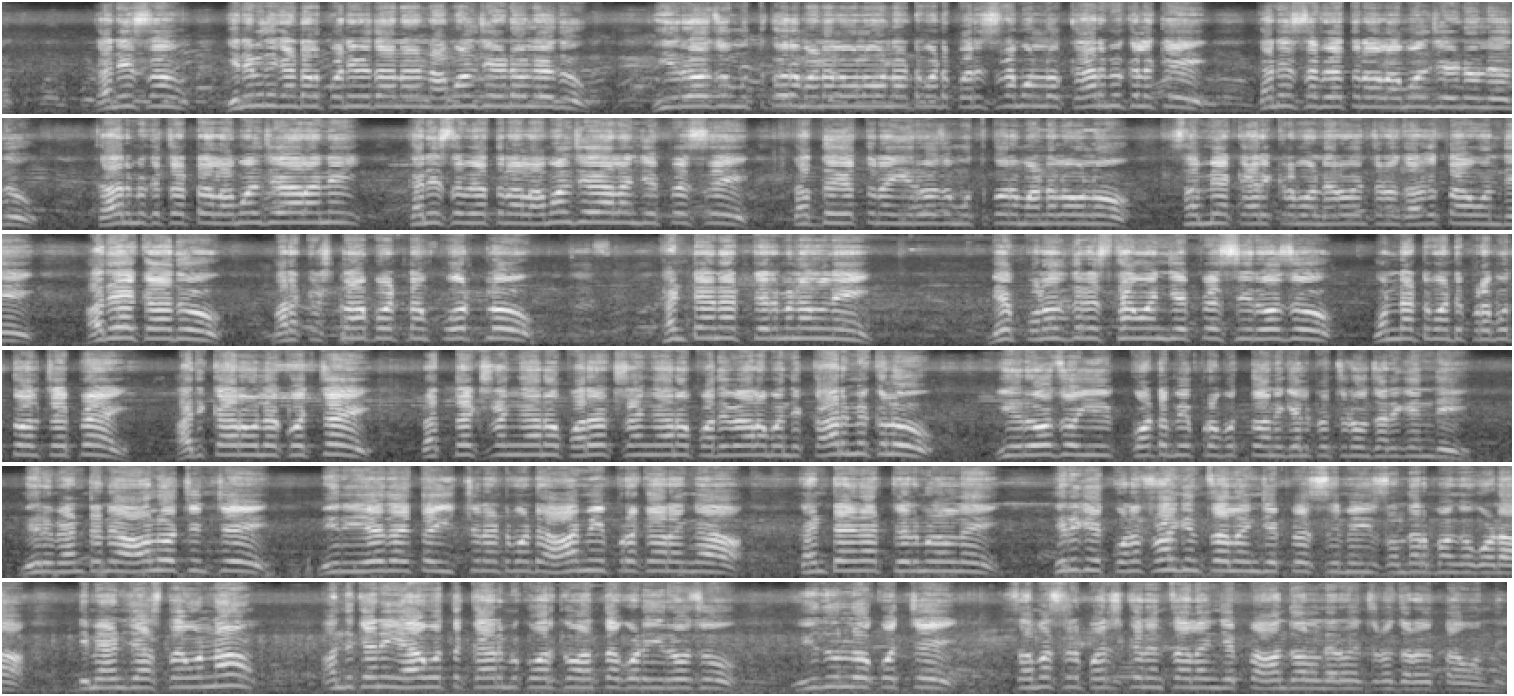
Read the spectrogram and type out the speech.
కనీసం ఎనిమిది గంటల పని విధానాన్ని అమలు చేయడం లేదు. ఈ రోజు ముత్తుకూరు మండలంలో ఉన్నటువంటి పరిశ్రమల్లో కార్మికులకి కనీస వేతనాలు అమలు చేయడం లేదు. కార్మిక చట్టాలు అమలు చేయాలని కనీస వేతనాలు అమలు చేయాలని చెప్పేసి పెద్ద ఎత్తున ఈ రోజు ముత్తుకూరు మండలంలో సమ్మె కార్యక్రమం నిర్వహించడం జరుగుతూ ఉంది. అదే కాదు మన కృష్ణాపట్నం పోర్టులో కంటైనర్ టెర్మినల్ని మేము పునరుద్ధరిస్తామని చెప్పేసి ఈరోజు ఉన్నటువంటి ప్రభుత్వాలు చెప్పాయి. అధికారంలోకి వచ్చాయి. ప్రత్యక్షంగాను పరోక్షంగాను పదివేల మంది కార్మికులు ఈ రోజు ఈ కూటమి ప్రభుత్వాన్ని గెలిపించడం జరిగింది. మీరు వెంటనే ఆలోచించి మీరు ఏదైతే ఇచ్చినటువంటి హామీ ప్రకారంగా కంటైనర్ టెర్మినల్ని తిరిగి కొనసాగించాలని చెప్పేసి మేము ఈ సందర్భంగా కూడా డిమాండ్ చేస్తూ ఉన్నాం. అందుకని యావత్ కార్మిక వర్గం అంతా కూడా ఈరోజు వీధుల్లోకి వచ్చి సమస్యను పరిష్కరించాలని చెప్పి ఆందోళన నిర్వహించడం జరుగుతూ ఉంది.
